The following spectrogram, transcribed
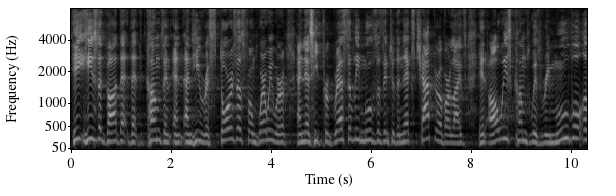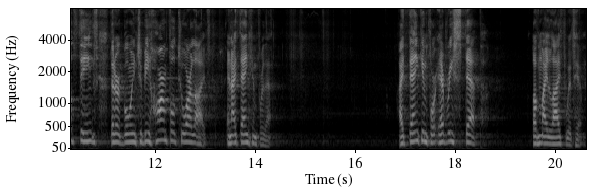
He, he's the God that, that comes and, and, and He restores us from where we were. And as He progressively moves us into the next chapter of our lives, it always comes with removal of things that are going to be harmful to our lives. And I thank Him for that. I thank Him for every step of my life with Him.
